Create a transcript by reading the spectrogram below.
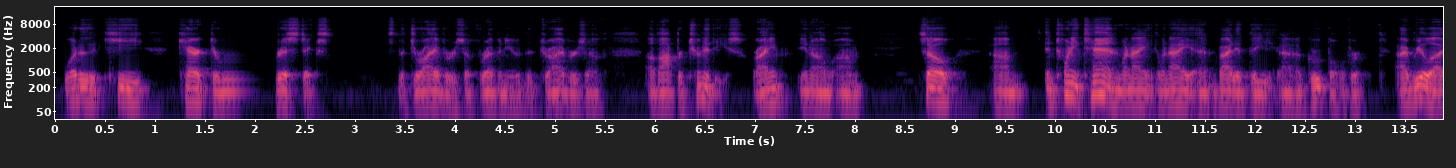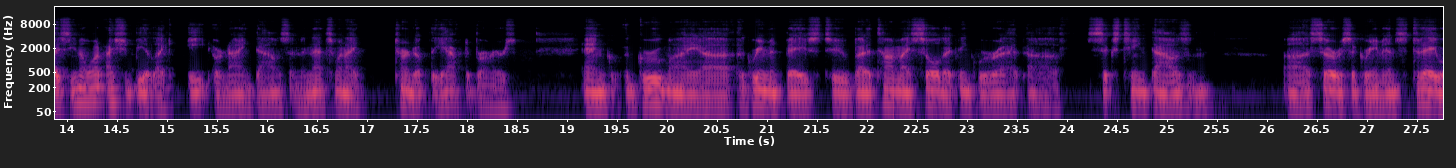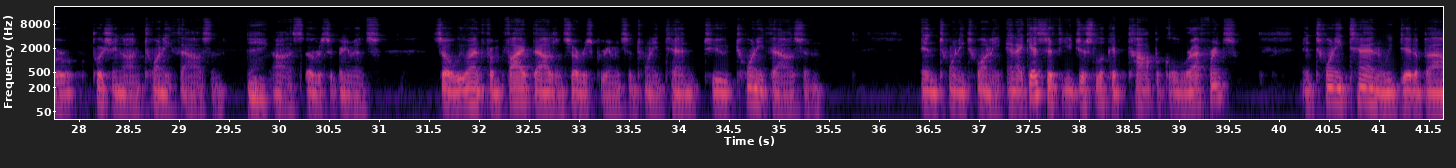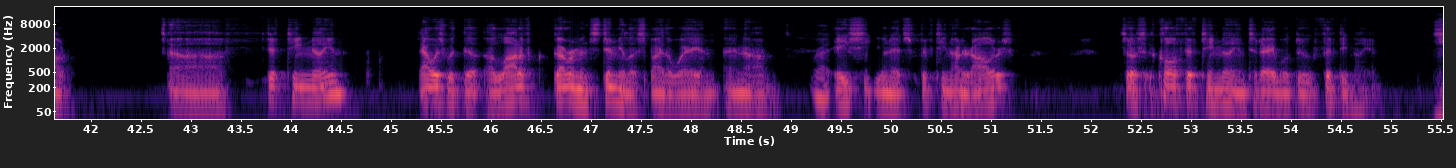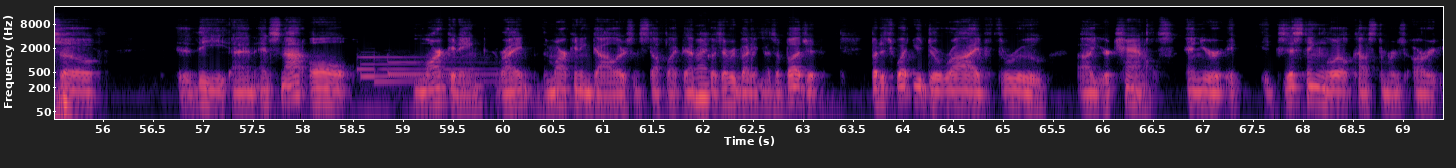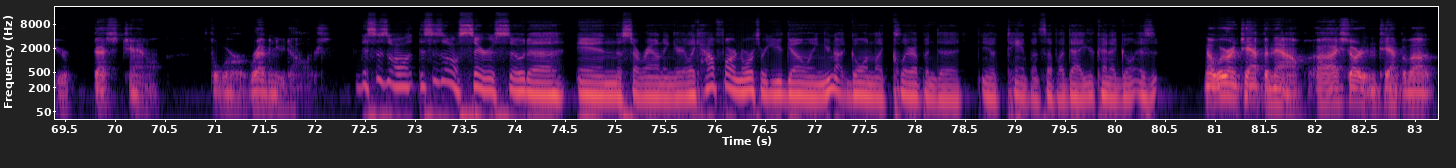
What are the key characteristics, the drivers of revenue, the drivers of of opportunities, right? You know, um, so um, in 2010, when I when I invited the uh, group over, I realized, you know what, I should be at like eight or nine thousand, and that's when I turned up the afterburners and gr- grew my uh, agreement base to. By the time I sold, I think we're at uh, sixteen thousand uh, service agreements. Today, we're pushing on twenty thousand uh, service agreements. So we went from 5,000 service agreements in 2010 to 20,000 in 2020. And I guess if you just look at topical reference, in 2010 we did about uh, 15 million. That was with the, a lot of government stimulus, by the way, and and um, Right. AC units, fifteen hundred dollars. So it's call it 15 million. Today we'll do 50 million. So the and, and it's not all marketing, right? The marketing dollars and stuff like that, Right. because everybody has a budget, but it's what you derive through uh, your channels and your existing loyal customers are your best channel for revenue dollars. This is all. This is all Sarasota and the surrounding area. Like, how far north are you going? You're not going like clear up into you know Tampa and stuff like that. You're kind of going. Is it, No, we're in Tampa now. Uh, I started in Tampa about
